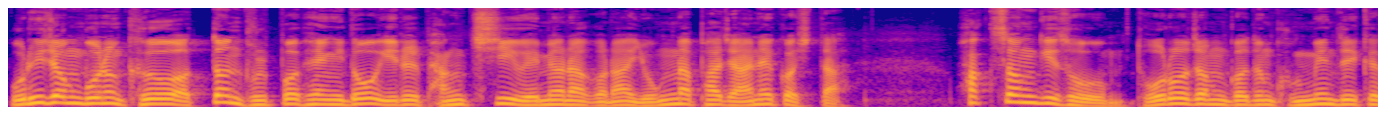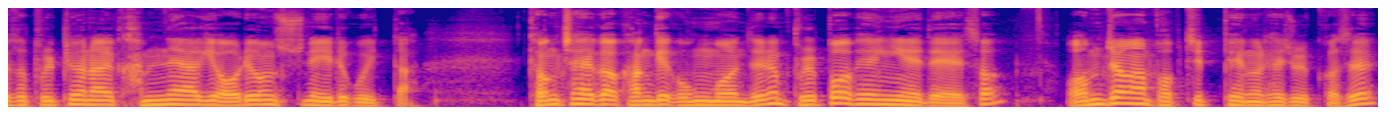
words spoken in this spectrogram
우리 정부는 그 어떤 불법 행위도 이를 방치 외면하거나 용납하지 않을 것이다. 확성기 소음, 도로 점거 등 국민들께서 불편할 감내하기 어려운 수준에 이르고 있다. 경찰과 관계 공무원들은 불법 행위에 대해서 엄정한 법 집행을 해줄 것을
